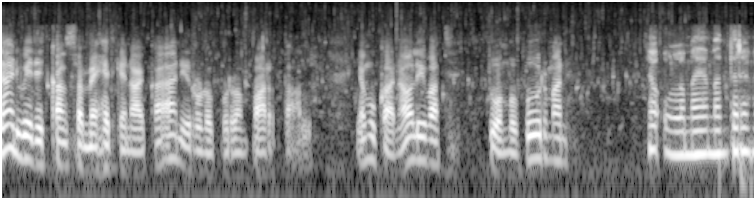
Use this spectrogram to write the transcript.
Näin vietit kanssamme hetken aikaa äänirunopuron partaalla. Ja mukana olivat Tuomo Purman ja Ulla Mantere.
